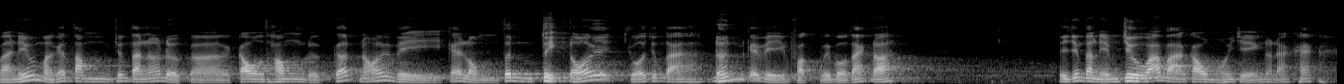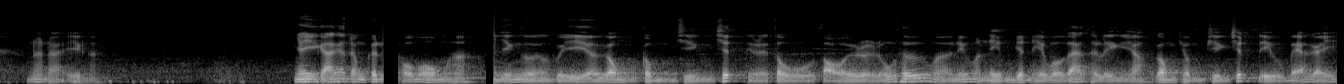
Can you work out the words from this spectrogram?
và nếu mà cái tâm chúng ta nó được uh, câu thông được kết nối vì cái lòng tin tuyệt đối của chúng ta đến cái vị Phật vị Bồ Tát đó thì chúng ta niệm chưa quá ba câu mọi chuyện nó đã khác nó đã yên rồi. Ngay cả cái trong kinh phổ môn hả những người bị gông cùm xiềng xích thì rồi tù tội rồi đủ thứ mà nếu mà niệm danh hiệu bồ tát thì liền sao? Gông cùm xiềng xích đều bẻ gãy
